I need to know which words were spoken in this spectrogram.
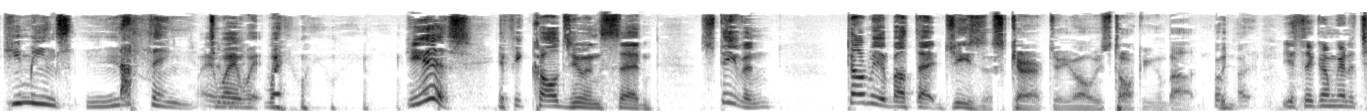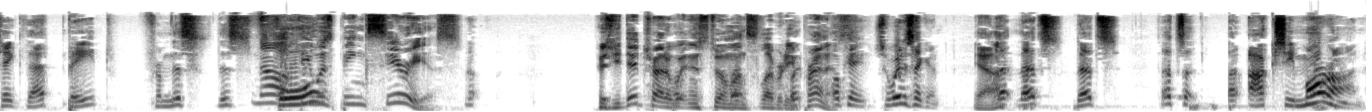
He means nothing wait, wait, wait, wait, wait. He is. If he called you and said, Stephen, tell me about that Jesus character you're always talking about. Would- Uh, You think I'm going to take that bait from this this no, fool? if he was being serious. Because you did try to witness to him on Celebrity But- Apprentice. Okay, so wait a second. Yeah? That- that's that's that's a, an oxymoron.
